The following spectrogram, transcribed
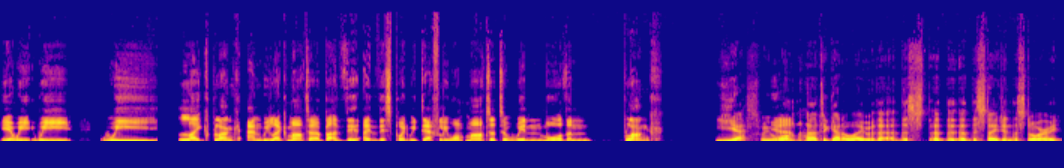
yeah, we we we like Blanc and we like Marta, but at, thi- at this point, we definitely want Marta to win more than Blanc. Yes, we Yeah. want her to get away with it at this at, the, at this stage in the story.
